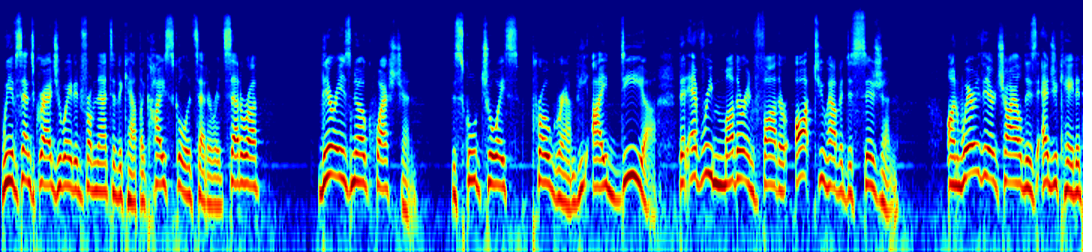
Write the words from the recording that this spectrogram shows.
We have since graduated from that to the Catholic high school, et cetera, et cetera. There is no question. The school choice program, the idea that every mother and father ought to have a decision on where their child is educated,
